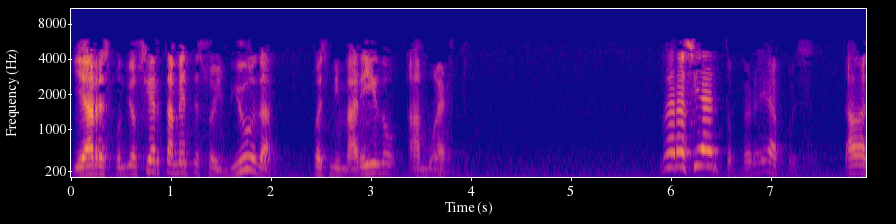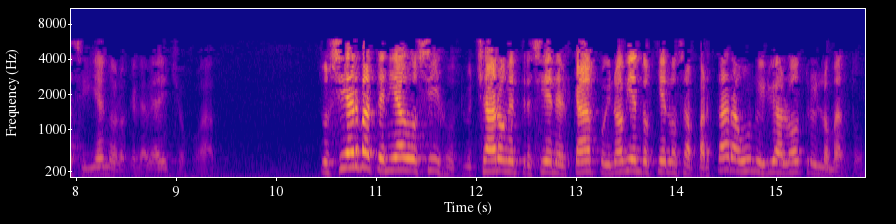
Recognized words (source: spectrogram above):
Y ella respondió, ciertamente soy viuda, pues mi marido ha muerto. No era cierto, pero ella pues estaba siguiendo lo que le había dicho Joab. Tu sierva tenía dos hijos, lucharon entre sí en el campo y no habiendo quien los apartara, uno hirió al otro y lo mató.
